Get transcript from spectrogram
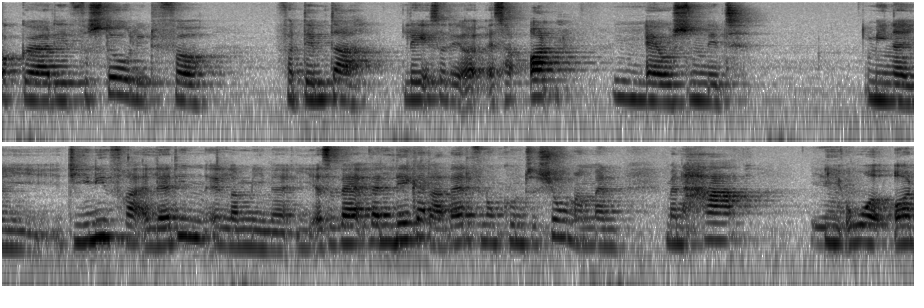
at, gøre det forståeligt for, for dem, der læser det. Og, altså ånd Mm. er jo sådan et, mener I Genie fra Aladdin, eller mener I, altså hvad, hvad ligger der, hvad er det for nogle konnotationer, man, man har Ja. i ordet ånd,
